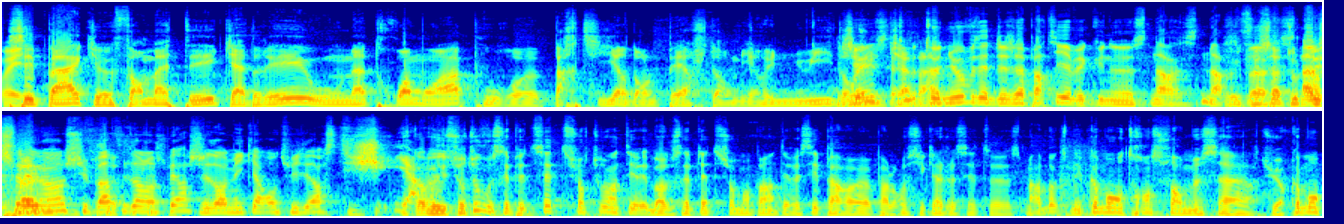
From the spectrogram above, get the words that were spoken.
Oui. ces packs euh, formatés, cadrés, où on a trois mois pour euh, partir dans le Perche, dormir une nuit dans J'ai- une cabane. Tonio, vous êtes déjà parti avec une snar, snar Il fait ça toutes les semaines. Absolument, je suis parti dans le perche, j'ai dormi 48 heures, c'était génial. Mais surtout, vous serez peut-être surtout intéressé, bah, vous serez peut-être sûrement pas intéressé par, euh, par le recyclage de cette euh, Smartbox, mais comment on transforme ça, Arthur? Comment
